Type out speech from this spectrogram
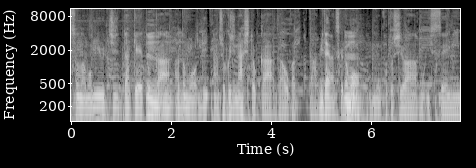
そのもう身内だけとか、うんうんうん。あともうりあの食事なしとかが多かったみたいなんですけども、もう今年はもう一斉に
